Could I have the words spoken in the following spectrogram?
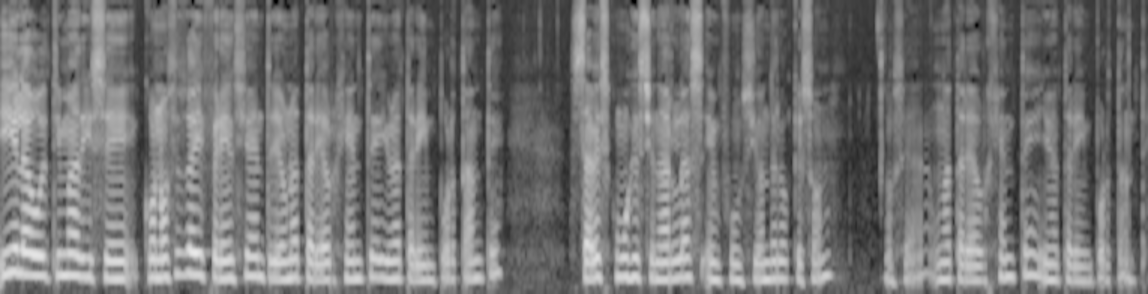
Y la última dice, ¿conoces la diferencia entre una tarea urgente y una tarea importante? ¿Sabes cómo gestionarlas en función de lo que son? O sea, una tarea urgente y una tarea importante.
